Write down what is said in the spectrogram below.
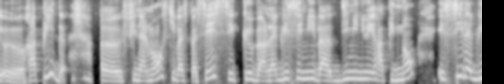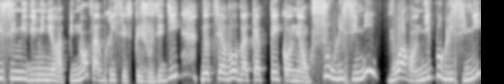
euh, rapides, euh, finalement, ce qui va se passer, c'est que ben, la glycémie va diminuer rapidement, et si la glycémie diminue rapidement, Fabrice, c'est ce que je vous ai dit, notre cerveau va capter qu'on est en sous-glycémie, voire en hypoglycémie,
